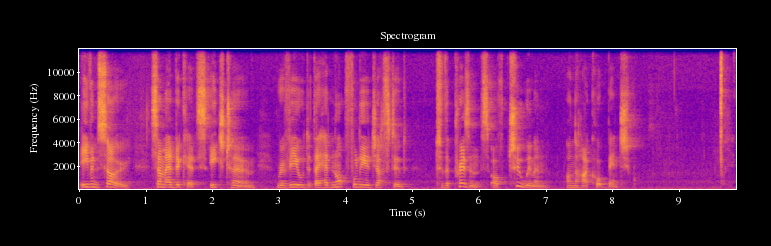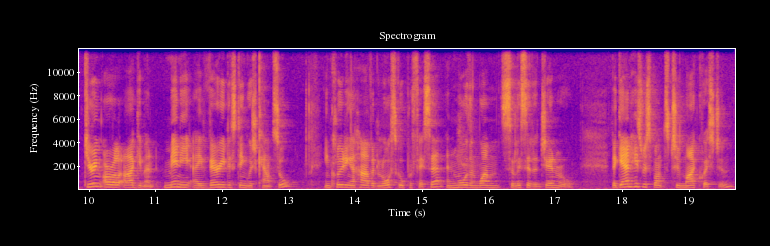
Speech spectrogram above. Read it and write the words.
Even so, some advocates each term revealed that they had not fully adjusted to the presence of two women on the High Court bench. During oral argument, many a very distinguished counsel, including a Harvard Law School professor and more than one Solicitor General, began his response to my question,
